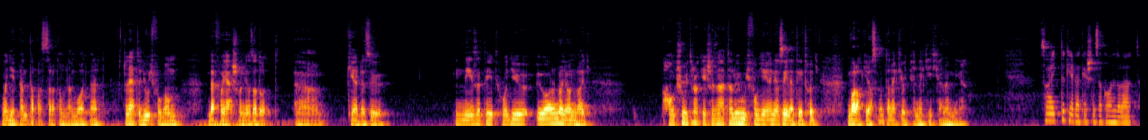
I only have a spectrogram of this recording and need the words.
vagy éppen tapasztalatom nem volt, mert lehet, hogy úgy fogom befolyásolni az adott uh, kérdező nézetét, hogy ő, ő arra nagyon nagy hangsúlyt rak, és ezáltal ő úgy fogja élni az életét, hogy valaki azt mondta neki, hogy ennek így kell lennie. Szóval egy tök érdekes ez a gondolat,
